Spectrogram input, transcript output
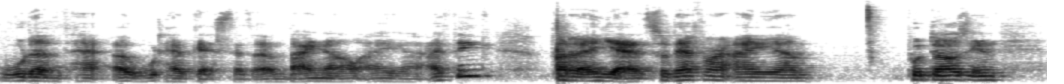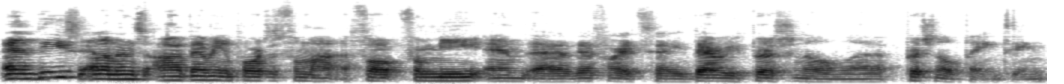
wouldn't ha would have guessed that by now I I think but yeah so therefore I um, put those in. And these elements are very important for, my, for, for me and uh, therefore it's a very personal, uh, personal painting.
